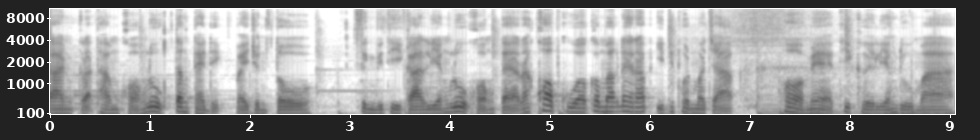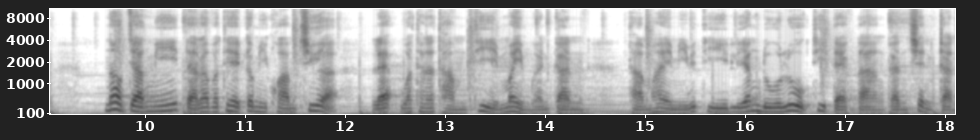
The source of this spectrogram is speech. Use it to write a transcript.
การกระทำของลูกตั้งแต่เด็กไปจนโต ซึ่งวิธีการเลี้ยงลูกของแต่ละครอบครัวก็มักได้รับอิทธิพลมาจากพ่อแม่ที่เคยเลี้ยงดูมา นอกจากนี้แต่ละประเทศก็มีความเชื่อ และวัฒนธรรมที่ไม่เหมือนกันทำให้มีวิธีเลี้ยงดูลูกที่แตกต่างกันเช่นกัน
